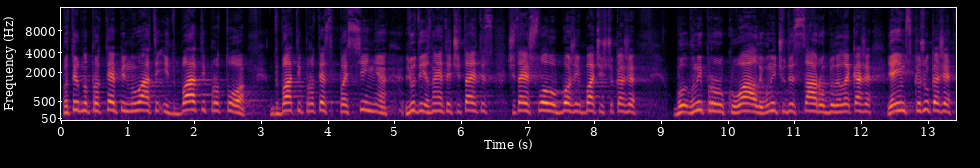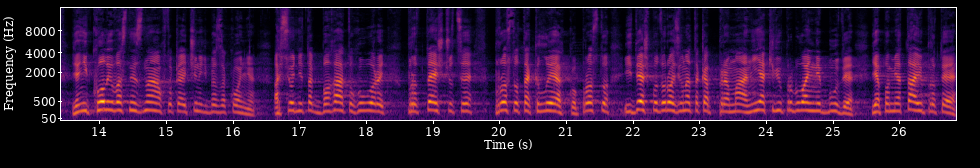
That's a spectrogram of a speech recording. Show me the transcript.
Потрібно про те пільнувати і дбати про то, дбати про те спасіння. Люди, знаєте, читаєте, читаєш Слово Боже і бачиш, що каже, бо вони пророкували, вони чудеса робили, але каже, я їм скажу, каже, я ніколи вас не знав, хто каже, чинить беззаконня. А сьогодні так багато говорять про те, що це просто так легко, просто йдеш по дорозі, вона така пряма, ніяких випробувань не буде. Я пам'ятаю про те,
